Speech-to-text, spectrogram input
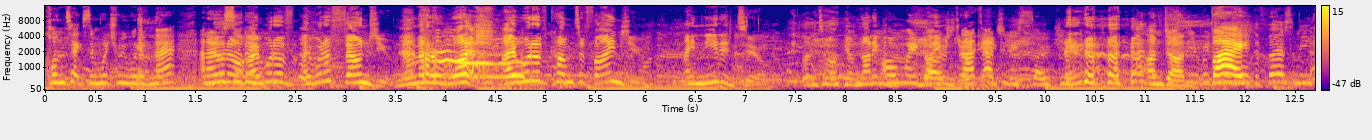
context in which we would have met. And I No, also no, I would have I would have found you no matter what. I would have come to find you. I needed to. I'm telling you, I'm not even. Oh my gosh, that's actually so cute. I'm done. Bye. The first meeting,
